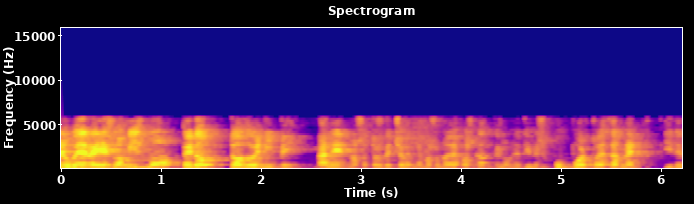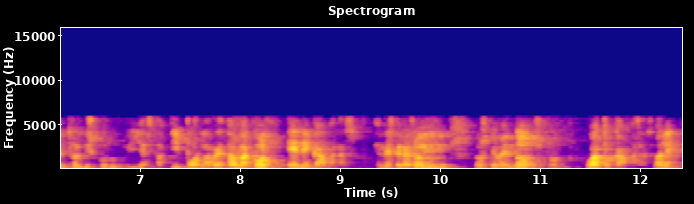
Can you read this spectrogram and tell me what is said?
NVR es lo mismo, pero todo en IP, ¿vale? Nosotros, de hecho, vendemos uno de Fosca que lo único que tiene es un puerto Ethernet y dentro el disco duro y ya está. Y por la red habla con N cámaras. En este caso, los que vendo son cuatro cámaras, ¿vale?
